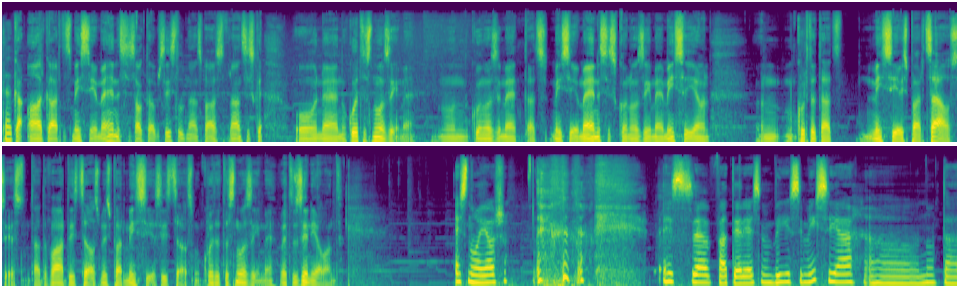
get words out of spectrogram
Tad... Kā ārkārtas misiju mēnesis, oktobris izsludināts Pāvils Franciska, un nu, ko tas nozīmē? Un, ko nozīmē tāds misiju mēnesis, ko nozīmē misija, un, un kur tad tāds misija vispār cēlusies, un tāda vārda izcelsme vispār misijas izcelsme, ko tad tas nozīmē? Vai tu zini, Jolanta? Es nojaušu. Es uh, pati arī esmu bijusi misijā, uh, nu, tā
